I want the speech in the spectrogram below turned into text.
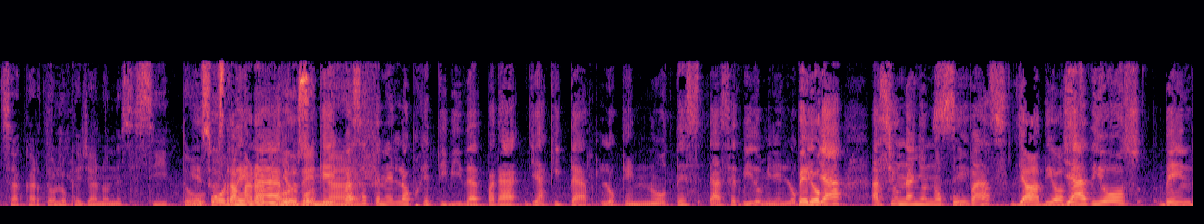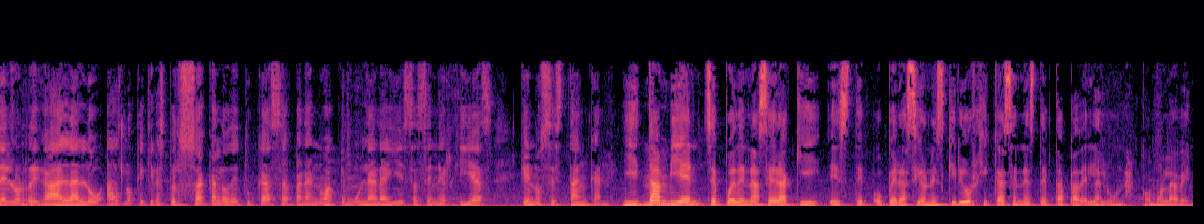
sacar todo lo que ya no necesito. Eso está maravilloso. Porque vas a tener la objetividad para ya quitar lo que no te ha servido. Miren, lo Pero, que ya hace un año no ocupas, ya Dios. Ya Dios, véndelo, regálalo, haz lo que quieras, pero sácalo de tu casa para no acumular ahí esas energías que nos estancan. Y también se pueden hacer aquí este, operaciones quirúrgicas en esta etapa de la luna, como la ven.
